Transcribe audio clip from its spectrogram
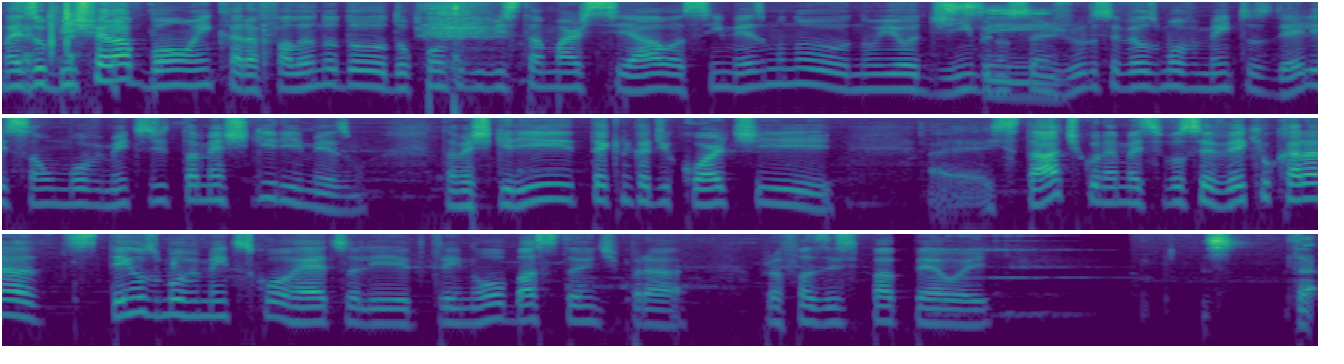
Mas o bicho era bom, hein, cara. Falando do, do ponto de vista marcial, assim, mesmo no, no Yojimbe, no. Sanjuro, você vê os movimentos dele, são movimentos de Tameshigiri mesmo. Tameshigiri, técnica de corte é, estático, né? Mas se você vê que o cara tem os movimentos corretos ali, ele treinou bastante pra fazer esse papel aí. Tá.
